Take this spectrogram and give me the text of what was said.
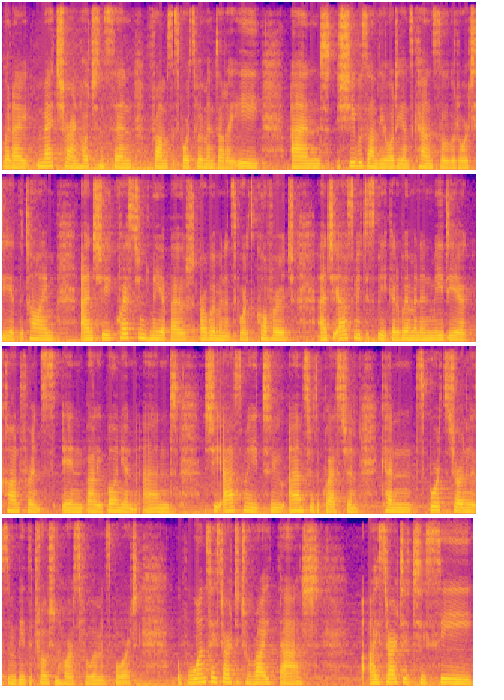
when I met Sharon Hutchinson from sportswomen.ie and she was on the audience council with RTE at the time and she questioned me about our women in sports coverage and she asked me to speak at a women in media conference in Ballybunion and she asked me to answer the question can sports journalism be the Trojan horse for women's sport? Once I started to write that I started to see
